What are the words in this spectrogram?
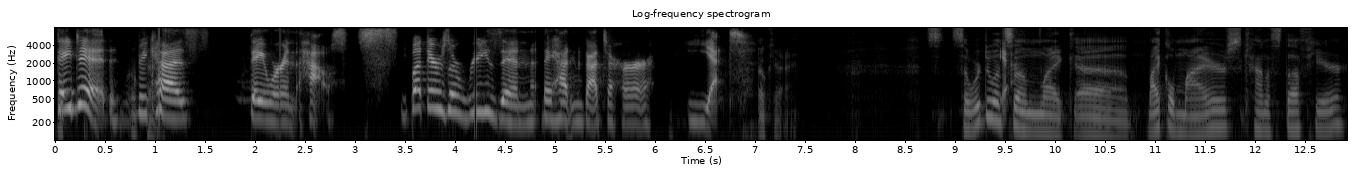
They did Okay. because they were in the house. But there's a reason they hadn't got to her yet. Okay. So we're doing Yeah. some like uh, Michael Myers kind of stuff here.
